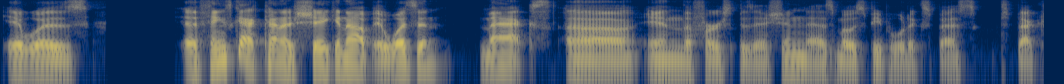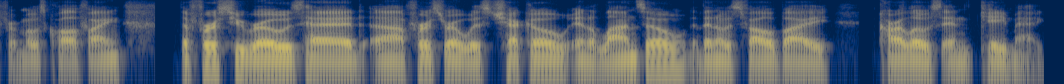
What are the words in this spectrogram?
it was uh, things got kind of shaken up. It wasn't Max uh, in the first position, as most people would expect expect from most qualifying. The first two rows had uh, first row was Checo and Alonso, and then it was followed by Carlos and K Mag.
